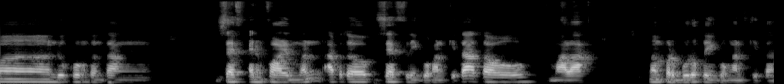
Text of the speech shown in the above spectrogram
mendukung tentang safe environment atau safe lingkungan kita atau malah memperburuk lingkungan kita?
